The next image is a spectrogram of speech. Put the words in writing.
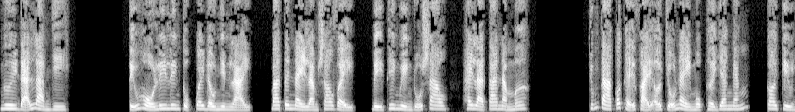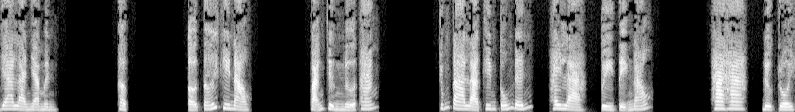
Ngươi đã làm gì? Tiểu Hồ Ly liên tục quay đầu nhìn lại, ba tên này làm sao vậy, bị thi nguyền rủa sao, hay là ta nằm mơ? Chúng ta có thể phải ở chỗ này một thời gian ngắn, coi Kiều gia là nhà mình. Ở tới khi nào? Khoảng chừng nửa tháng. Chúng ta là khiêm tốn đến, hay là, tùy tiện náo? Ha ha, được rồi.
